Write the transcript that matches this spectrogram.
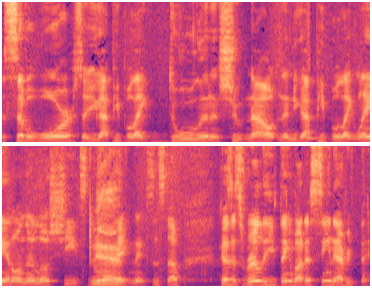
the Civil War. So you got people like dueling and shooting out, and then you got people like laying on their little sheets doing Yeah. picnics and stuff. Because it's really you think about it, it's seen everything.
